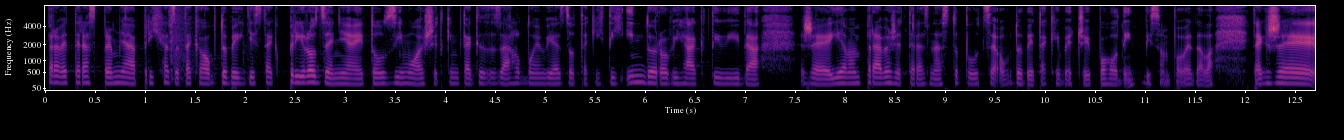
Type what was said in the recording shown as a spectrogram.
práve teraz pre mňa prichádza také obdobie, kde sa tak prirodzene aj tou zimou a všetkým tak zahlbujem viac do takých tých indoorových aktivít a že ja mám práve, že teraz nastupujúce obdobie také väčšej pohody, by som povedala. Takže e,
